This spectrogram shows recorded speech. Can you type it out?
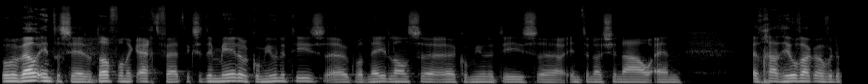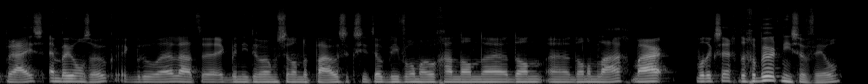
wat me wel interesseert, want dat vond ik echt vet. Ik zit in meerdere communities, eh, ook wat Nederlandse eh, communities, eh, internationaal. En het gaat heel vaak over de prijs. En bij ons ook. Ik bedoel, hè, laat, ik ben niet roomser dan de paus. Ik zie het ook liever omhoog gaan dan, dan, dan omlaag. Maar wat ik zeg, er gebeurt niet zoveel.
